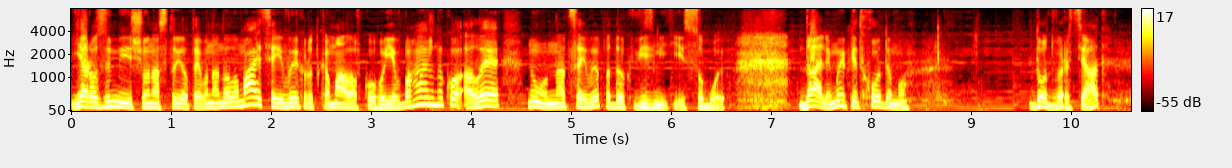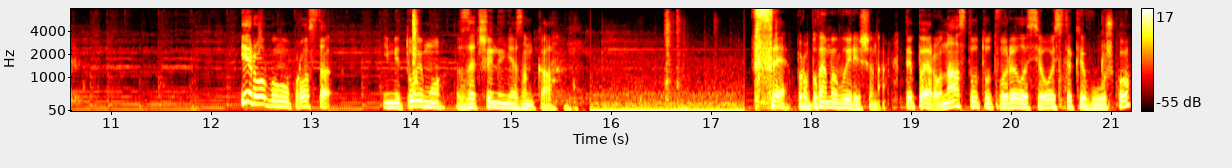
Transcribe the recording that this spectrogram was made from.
Я розумію, що у нас Toyota вона не ламається, і викрутка мало в кого є в багажнику, але ну, на цей випадок візьміть її з собою. Далі ми підходимо до дверцят і робимо просто імітуємо зачинення замка. Все, проблема вирішена. Тепер у нас тут утворилося ось таке вушко,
